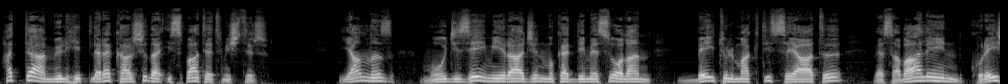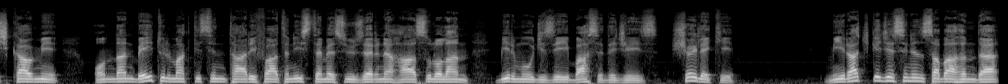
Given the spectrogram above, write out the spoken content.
hatta mülhitlere karşı da ispat etmiştir. Yalnız mucize-i miracın mukaddimesi olan Beytül Makdis seyahati ve sabahleyin Kureyş kavmi ondan Beytül Makdis'in tarifatını istemesi üzerine hasıl olan bir mucizeyi bahsedeceğiz. Şöyle ki, Miraç gecesinin sabahında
